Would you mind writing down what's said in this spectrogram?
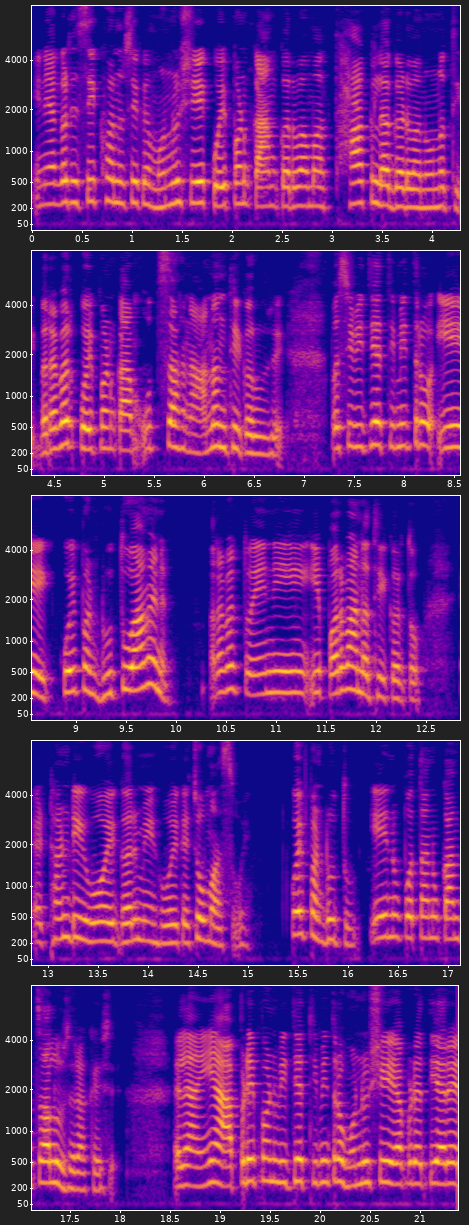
એને આગળથી શીખવાનું છે કે મનુષ્યએ કોઈ પણ કામ કરવામાં થાક લગાડવાનો નથી. બરાબર? કોઈ પણ કામ ઉત્સાહના આનંદથી કરવું જોઈએ. પછી વિદ્યાર્થી મિત્રો, એ કોઈ પણ ઋતુ આવે ને બરાબર? તો એની એ પરવા નથી કરતો. એ ઠંડી હોય, ગરમી હોય કે ચોમાસું હોય, કોઈ પણ ઋતુ, એનું પોતાનું કામ ચાલુ જ રાખે છે. એટલે અહીંયા આપણે પણ વિદ્યાર્થી મિત્રો મનુષ્ય આપણે અત્યારે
